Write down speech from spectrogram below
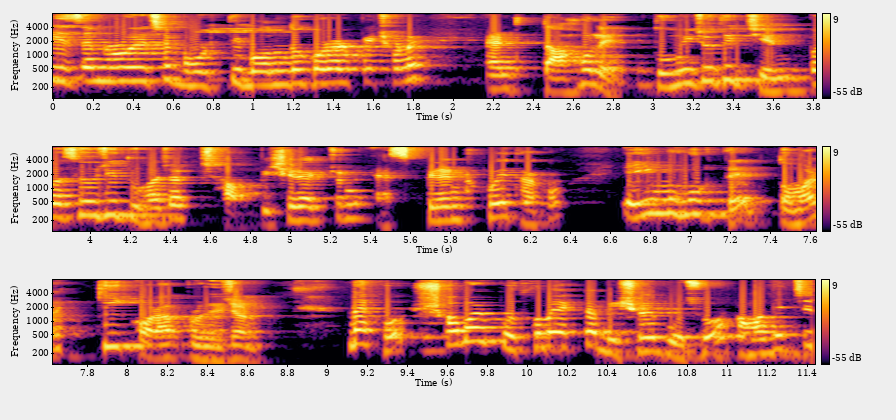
রিজন রয়েছে ভর্তি বন্ধ করার পেছনে? অ্যান্ড তাহলে তুমি যদি জেনপাস ইউজি দু হাজার ছাব্বিশের একজন অ্যাসপিরেন্ট হয়ে থাকো, এই মুহূর্তে তোমার কি করা প্রয়োজন? দেখো, সবার প্রথমে একটা বিষয় বোঝো, আমাদের যে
